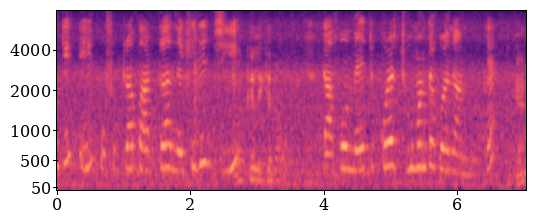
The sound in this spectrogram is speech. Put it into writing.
তোমাকে এই ওষুধটা পাঠটা লিখে দিচ্ছি। ওকে লিখে দাও। তারপর মেয়ে চুপ করে ছু করে আনব ওকে? হ্যাঁ?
